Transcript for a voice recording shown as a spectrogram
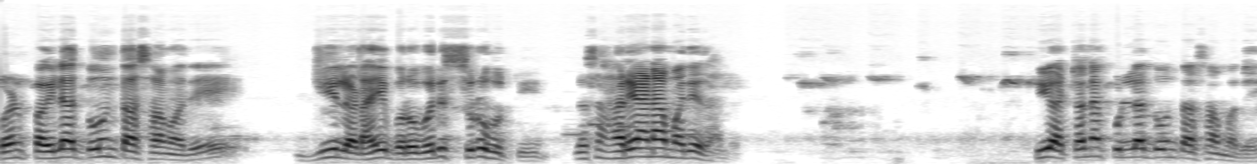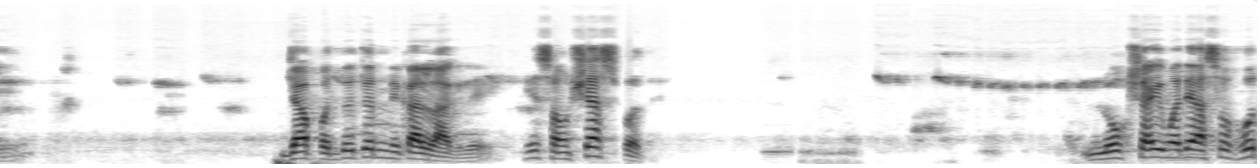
पण पहिल्या दोन तासामध्ये जी लढाई बरोबरीच सुरू होती जसं हरियाणामध्ये झालं ही अचानक पुढल्या दोन तासामध्ये ज्या पद्धतीने निकाल लागले हे संशयास्पद आहे. लोकशाहीमध्ये असं होत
